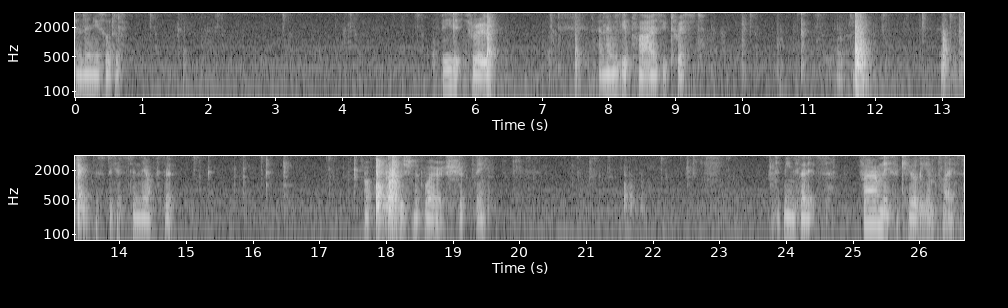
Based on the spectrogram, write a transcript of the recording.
And then you sort of feed it through. And then with the pliers you twist. Just to get it in the opposite opposite position of where it should be. It means that it's firmly securely in place.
